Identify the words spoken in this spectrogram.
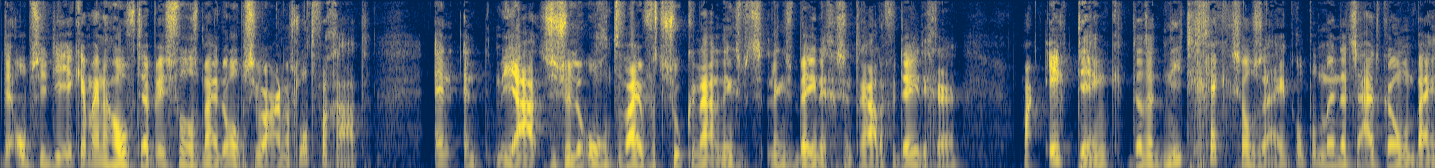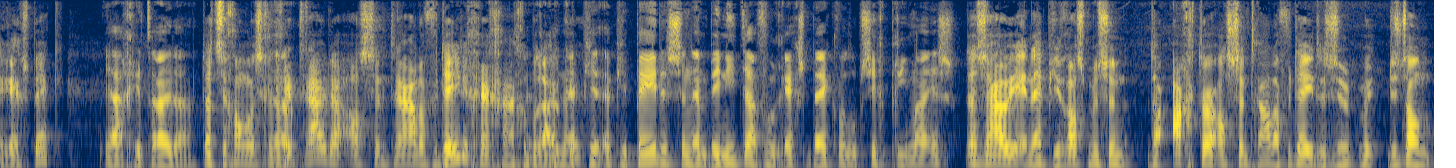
de optie die ik in mijn hoofd heb, is volgens mij de optie waar Arne Slot voor gaat. En, en ja, ze zullen ongetwijfeld zoeken naar een links, linksbenige centrale verdediger. Maar ik denk dat het niet gek zal zijn op het moment dat ze uitkomen bij een rechtsback. Ja, Geertruida. Dat ze gewoon Ja. Geertruida als centrale verdediger gaan En gebruiken. heb je, heb je Pedersen en Benita voor rechtsback, wat op zich prima is. Dan zou je, en heb je Rasmussen daarachter als centrale verdediger. Dus- Dus dan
